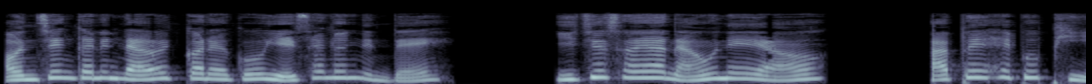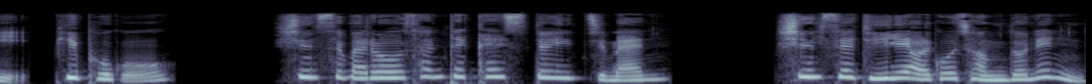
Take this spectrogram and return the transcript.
언젠가는 나올 거라고 예상했는데 이제서야 나오네요. 앞에 해부 피, 피 보고 신스 바로 선택할 수도 있지만 신스 뒤에 어고 정도는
